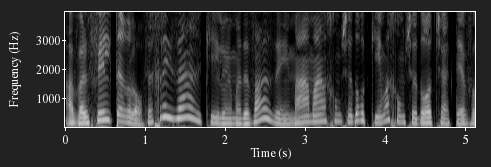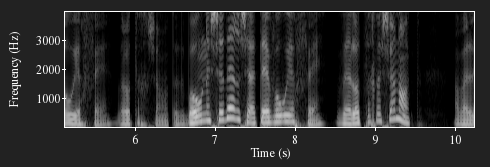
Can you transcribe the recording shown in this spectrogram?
אבל פילטר לא. צריך להיזהר כאילו עם הדבר הזה, עם מה, מה אנחנו משדרות, כי אם אנחנו משדרות שהטבע הוא יפה ולא צריך לשנות, אז בואו נשדר שהטבע הוא יפה ולא צריך לשנות. אבל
